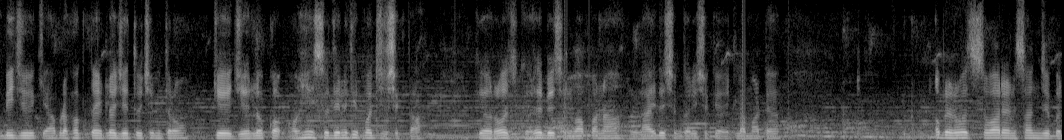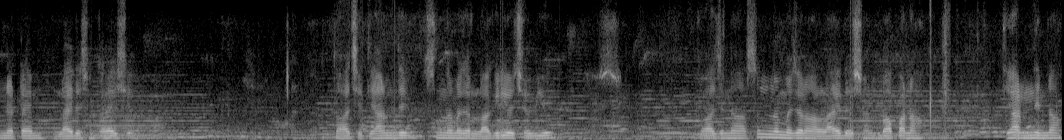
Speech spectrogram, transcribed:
બીજું કે આપણે ફક્ત એટલો જ છે મિત્રો, કે જે લોકો અહીં સુધી નથી પહોંચી શકતા, કે રોજ ઘરે બેસીને બાપાના લાય દર્શન કરી શકે. એટલા માટે આપણે રોજ સવારે અને સાંજે બંને ટાઈમ લાય દર્શન કરાય છે. તો આ છે ધ્યાન મંદિર સુંદર મજાનો લાગી રહ્યો છે વ્યૂ તો આજના સુંદર મજાના લાય દર્શન બાપાના ધ્યાન મંદિરના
